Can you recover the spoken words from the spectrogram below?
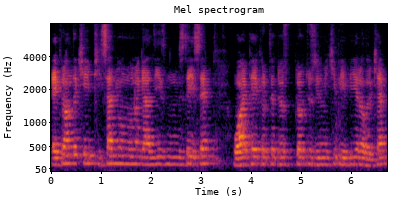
ekrandaki piksel yoğunluğuna geldiğimizde ise P40'da 422 ppi yer alırken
